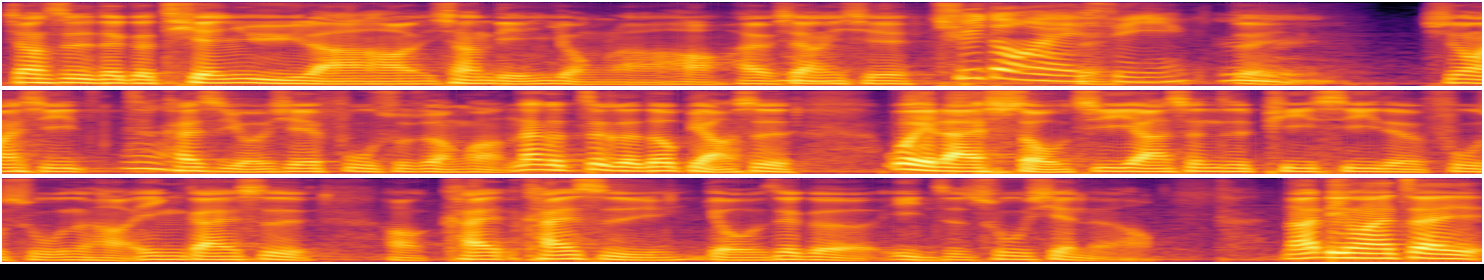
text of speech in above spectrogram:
像是那个天域啦哈，像联咏啦哈，还有像一些驱动 IC，对。驱动 IC 开始有一些复苏状况，那个这个都表示未来手机啊，甚至 PC 的复苏呢哈，应该是好开开始有这个影子出现了啊。那另外在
